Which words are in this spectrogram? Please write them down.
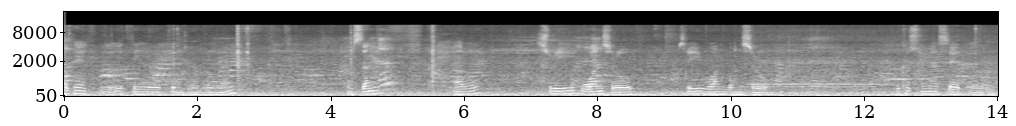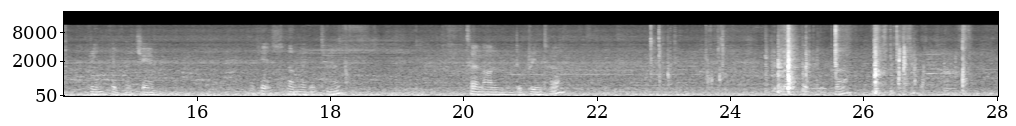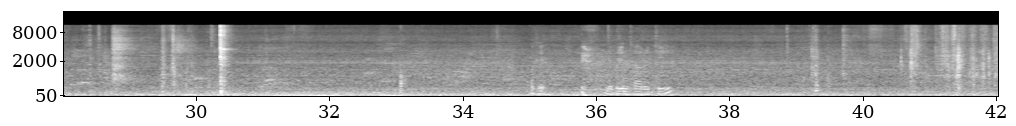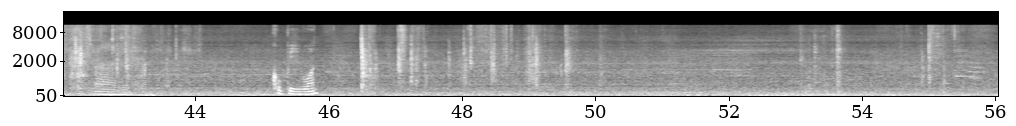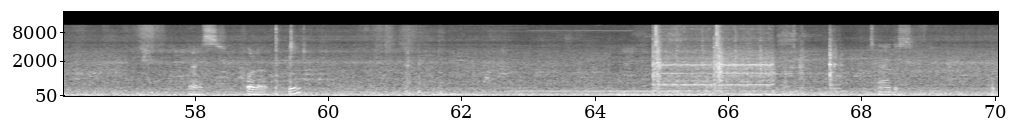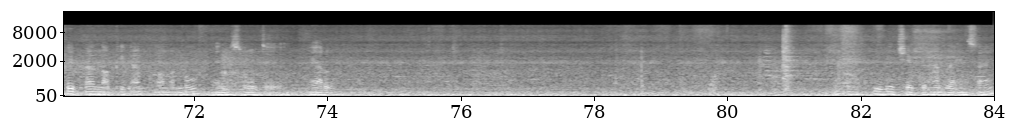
Okay, the printer program. Option R three one zero three one one zero. The customer said uh, print paper jam. Okay, so now we turn turn on the printer. Load the paper. Okay, the printer ready. Let's try one. Press follow copy. like this. The paper not pick up or not move and show the error. We will check the hardware inside.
